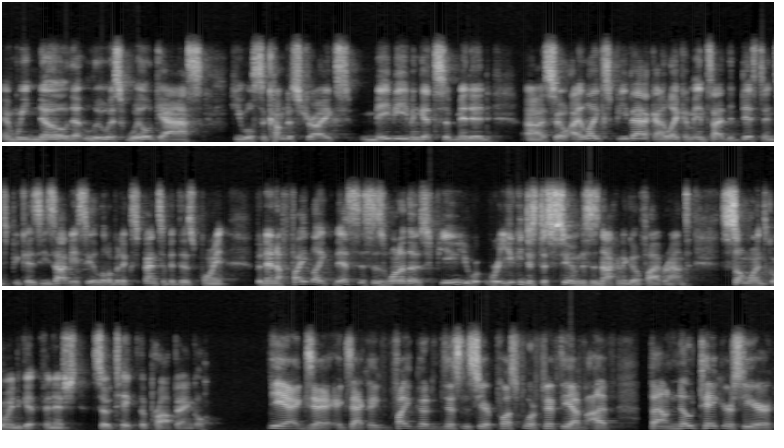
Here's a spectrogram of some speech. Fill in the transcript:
and we know that lewis will gas he will succumb to strikes, maybe even get submitted. Uh, so I like Spivak. I like him inside the distance because he's obviously a little bit expensive at this point. But in a fight like this, this is one of those few you, where you can just assume this is not going to go five rounds. Someone's going to get finished. So take the prop angle. Yeah, exactly. Exactly. Fight good distance here, plus 450. I've I've found no takers here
